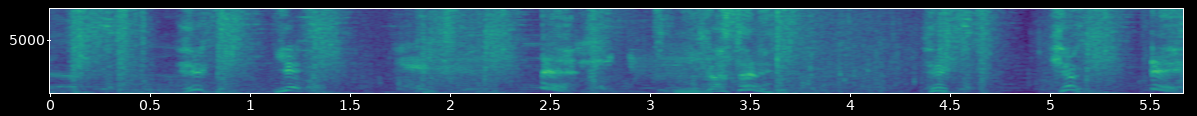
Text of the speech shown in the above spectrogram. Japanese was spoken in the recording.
へっいえ逃がさねえ。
